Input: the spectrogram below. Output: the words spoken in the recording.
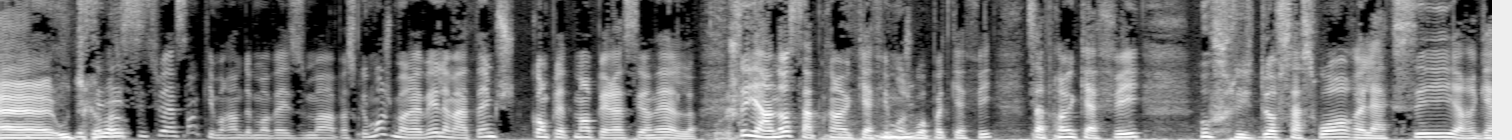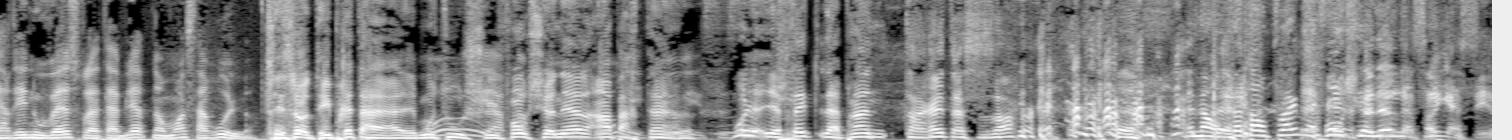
euh, où tu c'est des situations qui me rendent de mauvaise humeur. Parce que moi, je me réveille le matin puis je suis complètement opérationnelle. là. Tu sais, il y en a, ça prend un café. Moi, je bois pas de café. Ça prend un café. Ouf, ils doivent s'asseoir, relaxer, à regarder des nouvelles sur la tablette. Non, moi, ça roule. C'est ça, t'es prête à... Moi, Oui, tout, je suis fonctionnel en Oui, partant. oui, Moi, il y a peut-être la prendre... T'arrêtes à 6 heures? Non, t'as ton prime à fonctionnel de 5 à 6.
